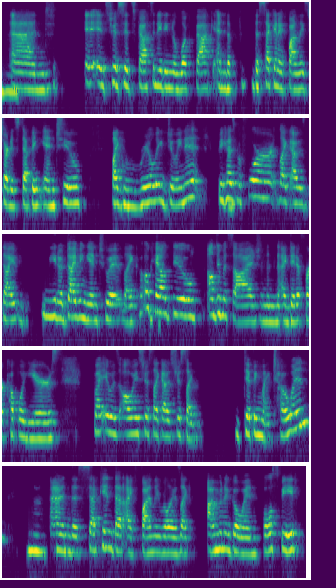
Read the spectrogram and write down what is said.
Mhm. and it, it's just it's fascinating to look back and the the second I finally started stepping into like really doing it because before like I was dive you know diving into it like okay I'll do I'll do massage and then I did it for a couple years but it was always just like I was just like dipping my toe in. Mhm. And the second that I finally realized, like, I'm going to go in full speed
